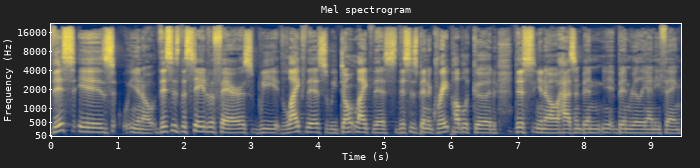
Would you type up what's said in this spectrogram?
this is, you know, this is the state of affairs. We like this. We don't like this. This has been a great public good. This, you know, hasn't been been really anything.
